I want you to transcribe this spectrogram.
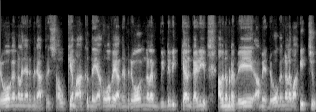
രോഗങ്ങളെ ഞാൻ ഇന്ന് രാത്രി സൗഖ്യമാക്കുന്ന യഹോവയാണ് നിന്റെ രോഗങ്ങളെ വിടുവിക്കാൻ കഴിയും. അവൻ നമ്മുടെ വേ അവൻ രോഗങ്ങളെ വഹിച്ചു.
